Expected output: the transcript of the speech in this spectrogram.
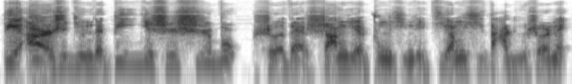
第二十军的第一师师部设在商业中心的江西大旅社内，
